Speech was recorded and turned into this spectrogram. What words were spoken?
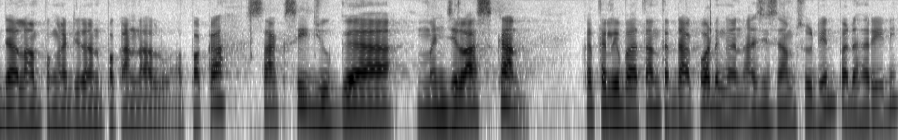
dalam pengadilan pekan lalu. Apakah saksi juga menjelaskan keterlibatan terdakwa dengan Aziz Samsudin pada hari ini?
